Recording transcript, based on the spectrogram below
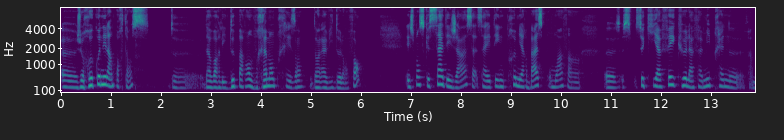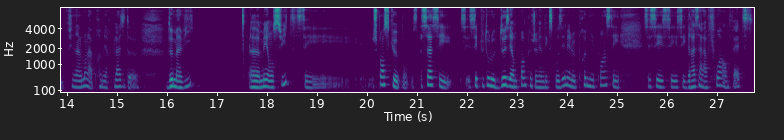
Euh, je reconnais l'importance d'avoir les deux parents vraiment présents dans la vie de l'enfant. Et je pense que ça déjà, ça, a été une première base pour moi, enfin, euh, ce qui a fait que la famille prenne enfin, finalement la première place de, de ma vie. Euh, mais ensuite, c'est, je pense que bon, ça c'est, plutôt le deuxième point que je viens d'exposer, mais le premier point c'est grâce à la foi, en fait,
